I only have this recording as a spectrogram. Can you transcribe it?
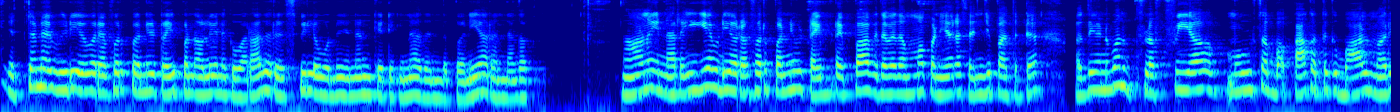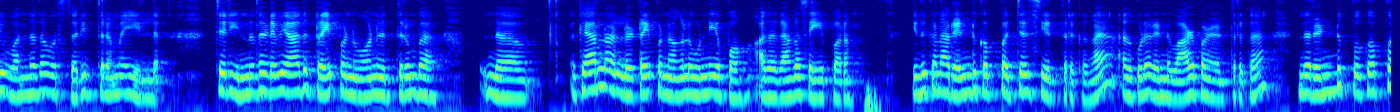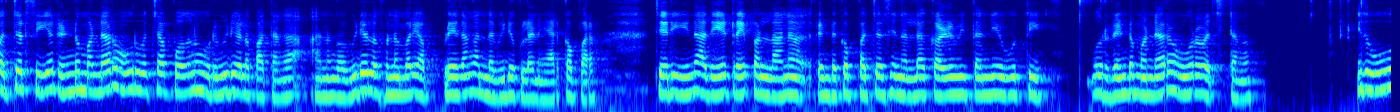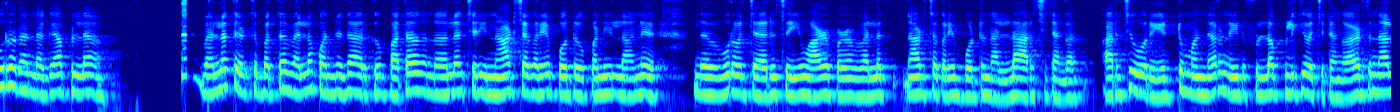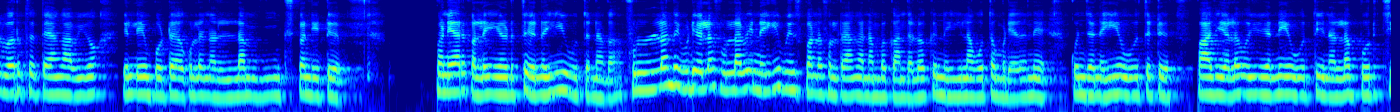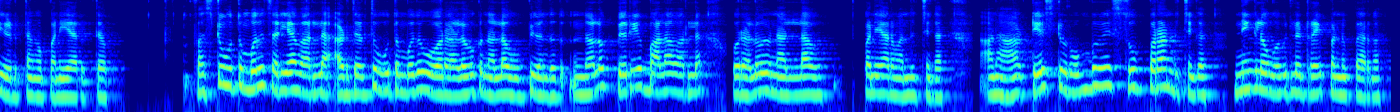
எத்தனை வீடியோவை ரெஃபர் பண்ணி ட்ரை பண்ணாலும் எனக்கு வராத ரெசிபியில் ஒன்று என்னென்னு கேட்டிங்கன்னா அது இந்த பணியாரம் தாங்க. நானும் நிறைய வீடியோ ரெஃபர் பண்ணி டைப் டைப்பாக வித விதமாக பணியாரம் செஞ்சு பார்த்துட்டேன். அது என்னமோ அந்த ஃப்ளஃபியாக முழுசாக பா பார்க்கறதுக்கு பால் மாதிரி வந்ததாக ஒரு சரித்திரமே இல்லை. சரி இந்த தடவையாவது ட்ரை பண்ணுவோன்னு திரும்ப இந்த கேரளாவில் ட்ரை பண்ணுவாங்கள்ல உன்னியப்போ அதை தாங்க செய்ய போகிறேன் இதுக்கு நான் ரெண்டு கப் பச்சரிசி எடுத்துருக்கேங்க. அது கூட ரெண்டு வாழைப்பழம் எடுத்திருக்கேன். இந்த ரெண்டு கப் பச்சரிசியை ரெண்டு மணி நேரம் ஊற வச்சா போதும்னு ஒரு வீடியோவில் பார்த்தாங்க நாங்கள் வீடியோவில் சொன்ன மாதிரி அப்படியே தாங்க அந்த வீடியோக்குள்ளே நான் இறக்க போகிறேன் சரின்னு அதையே ட்ரை பண்ணலான்னு ரெண்டு கப் பச்சரிசி நல்லா கழுவி தண்ணி ஊற்றி ஒரு ரெண்டு மணி நேரம் ஊற வச்சுட்டாங்க. இது ஊறுற அந்த கேப்பில் வெள்ளத்தை எடுத்து பார்த்தா வெள்ளம் கொஞ்சம் தான் இருக்குது பத்தாததுனால சரி நாட்டு சர்க்கரையே போட்டு பண்ணிடலான்னு இந்த ஊற வச்ச அரிசியும் வாழைப்பழம் வெள்ளை நாட்டு சர்க்கரையும் போட்டு நல்லா அரைச்சிட்டாங்க. அரைச்சி ஒரு எட்டு மணி நேரம் நைட்டு ஃபுல்லாக புளிக்க வச்சுட்டாங்க. அடுத்த நாள் வறுத்த தேங்காவையும் எல்லையும் போட்டு அதுக்குள்ளே நல்லா மிக்ஸ் பண்ணிவிட்டு பணியார கல்லையும் எடுத்து நெய் ஊற்றுனாங்க ஃபுல்லாக இந்த வீடியோவில் ஃபுல்லாகவே நெய் யூஸ் பண்ண சொல்கிறாங்க நமக்கு அந்தளவுக்கு நெய்யெலாம் ஊற்ற முடியாதுன்னு கொஞ்சம் நெய்யும் ஊற்றிட்டு பாதி அளவு எண்ணெயை ஊற்றி நல்லா பொறிச்சு எடுத்தாங்க பணியாரத்தை ஃபஸ்ட்டு ஊற்றும்போது சரியாக வரல. அடுத்தடுத்து ஊற்றும்போது ஓரளவுக்கு நல்லா உப்பி வந்தது. இருந்தாலும் பெரிய பாலாக வரல. ஓரளவு நல்லா பணியாரம் வந்துச்சுங்க. ஆனால் டேஸ்ட்டு ரொம்பவே சூப்பராக இருந்துச்சுங்க. நீங்களும் உங்கள் வீட்டில் ட்ரை பண்ணி பாருங்கள்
